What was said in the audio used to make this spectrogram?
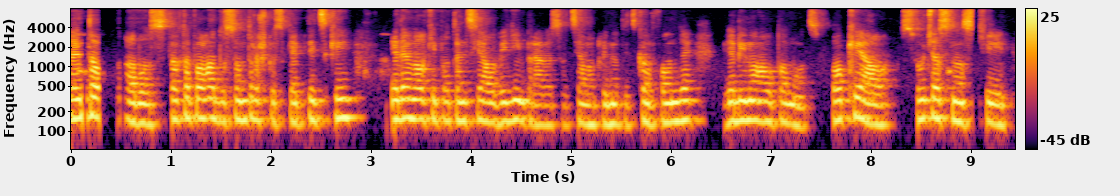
tento, alebo z tohto pohľadu som trošku skeptický, jeden veľký potenciál vidím práve v sociálno-klimatickom fonde, kde by mohol pomôcť. Pokiaľ v súčasnosti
